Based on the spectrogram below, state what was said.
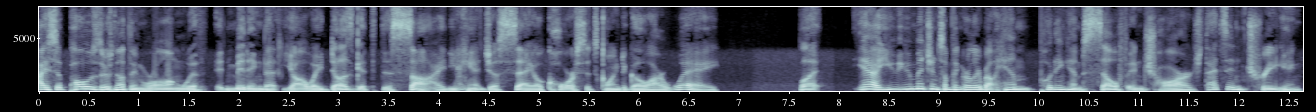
I suppose there's nothing wrong with admitting that Yahweh does get to decide. You can't just say, Of course, it's going to go our way. But yeah, you, you mentioned something earlier about him putting himself in charge. That's intriguing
